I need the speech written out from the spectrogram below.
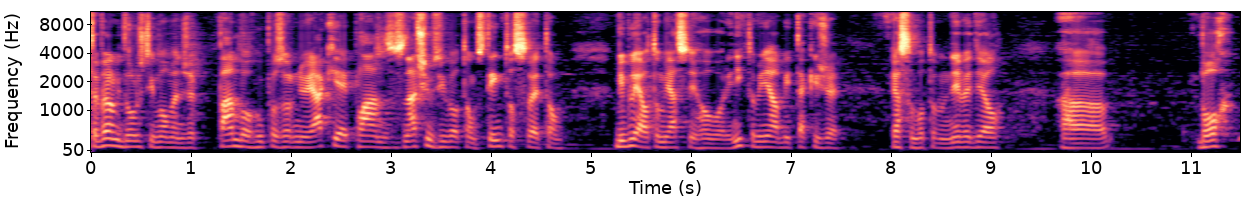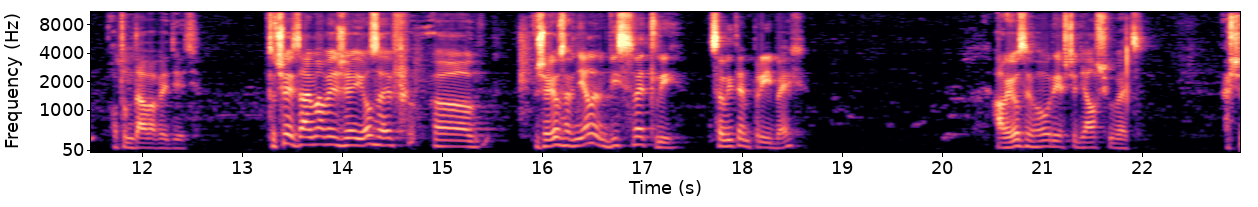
To je veľmi dôležitý moment, že Pán Boh upozorňuje, aký je plán s našim životom, s týmto svetom. Biblia o tom jasne hovorí. Nikto by nemal byť taký, že ja som o tom nevedel. Boh o tom dáva vedieť. To, čo je zaujímavé, že Jozef, že Jozef nielen vysvetlí celý ten príbeh, ale Jozef hovorí ešte ďalšiu vec. Ešte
